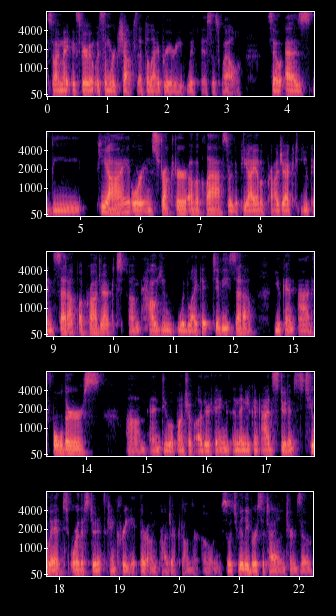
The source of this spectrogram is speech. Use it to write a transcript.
So I might experiment with some workshops at the library with this as well. So as the PI or instructor of a class or the PI of a project, you can set up a project um, how you would like it to be set up. You can add folders um, and do a bunch of other things. And then you can add students to it or the students can create their own project on their own. So it's really versatile in terms of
